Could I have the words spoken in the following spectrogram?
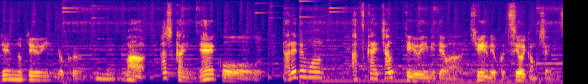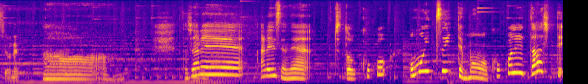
無限の吸引力。うんまあ、確かにね、こう、誰でも扱えちゃうっていう意味では、吸引力強いかもしれないですよね。あー。ダジャレ、あれですよね。ちょっとここ思いついてもここで出して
